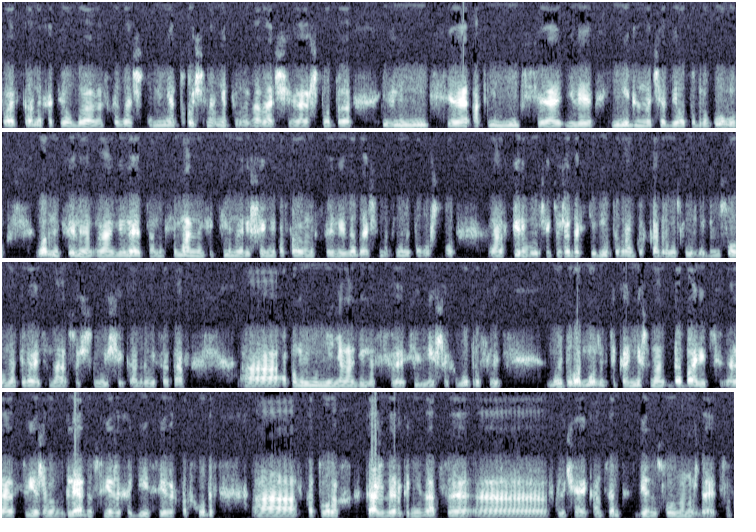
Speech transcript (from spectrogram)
своей стороны хотел бы сказать, что у меня точно нет задач что-то изменить, отменить или немедленно начать делать по-другому. Главной целью является максимально эффективное решение поставленных целей и задач на основе того, что в первую очередь уже достигнуто в рамках кадровой службы, безусловно, опираясь на существующий кадровый состав, а, а по моему мнению, он один из сильнейших в отрасли. Ну и по возможности, конечно, добавить э, свежего взгляда, свежих идей, свежих подходов, э, в которых каждая организация, э, включая концерн, безусловно нуждается.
